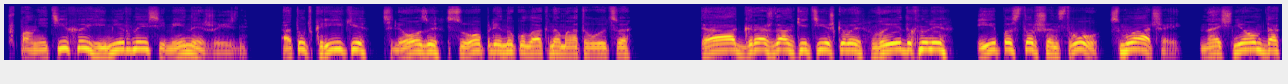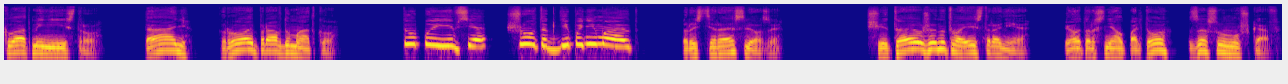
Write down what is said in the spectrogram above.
вполне тихая и мирная семейная жизнь. А тут крики, слезы, сопли на кулак наматываются. Так, гражданки Тишковы, выдохнули, и по старшинству, с младшей, начнем доклад министру. Тань, крой правду матку. Тупые все, шуток не понимают, растирая слезы. Считай уже на твоей стороне. Петр снял пальто, засунул в шкаф.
